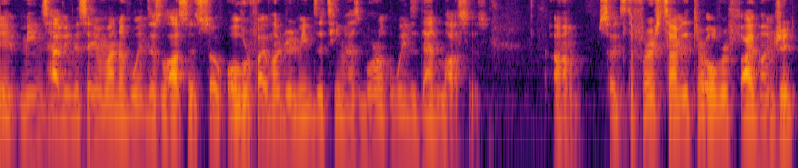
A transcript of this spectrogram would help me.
it means having the same amount of wins as losses. So over 500 means the team has more wins than losses. Um, so it's the first time that they're over 500.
